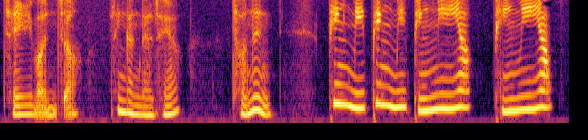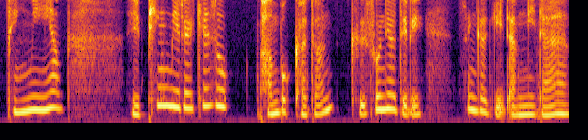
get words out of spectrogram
제일 먼저 생각나세요? 저는 핑미 핑미 핑미업 핑미업 핑미업 이 핑미를 계속 반복하던 그 소녀들이 생각이 납니다.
